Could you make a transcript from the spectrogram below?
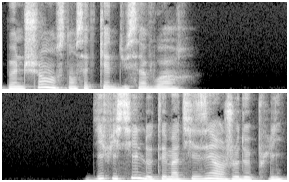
Bonne chance dans cette quête du savoir. Difficile de thématiser un jeu de plis.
